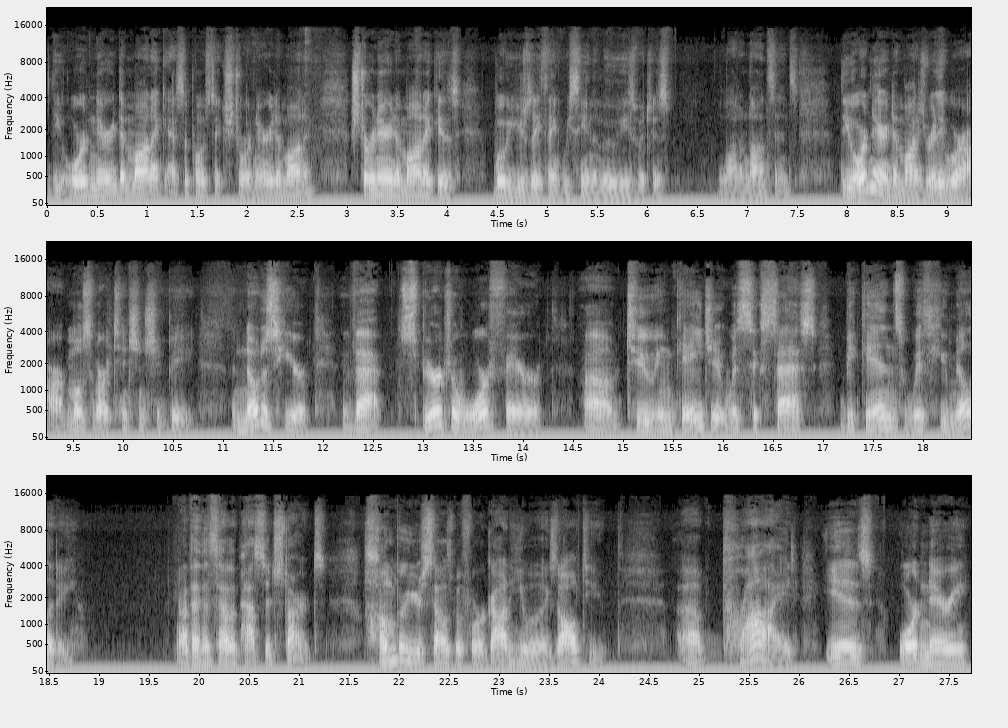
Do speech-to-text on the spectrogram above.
the ordinary demonic as opposed to extraordinary demonic. Extraordinary demonic is what we usually think we see in the movies, which is a lot of nonsense. The ordinary demonic is really where our, most of our attention should be. Notice here that spiritual warfare uh, to engage it with success begins with humility. Now, that's how the passage starts. Humble yourselves before God, and He will exalt you. Uh, pride is ordinary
